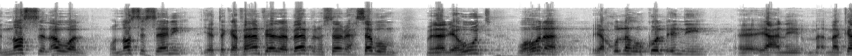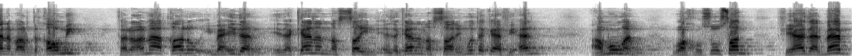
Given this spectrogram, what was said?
النص الأول والنص الثاني يتكافئان في هذا الباب عليه وسلم يحسبهم من اليهود وهنا يقول له كل إني آه، يعني ما كان بأرض قومي. فالعلماء قالوا يبقى إذا إذا كان النصين إذا كان النصان متكافئان عموما وخصوصا في هذا الباب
